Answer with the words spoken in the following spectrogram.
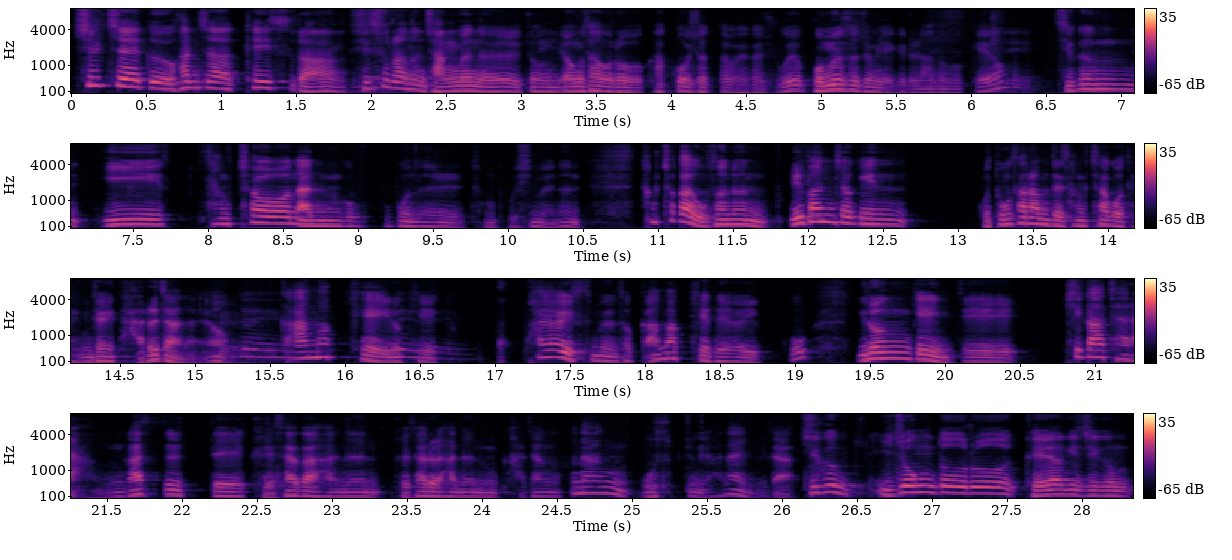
실제 그 환자 케이스랑 시술하는 장면을 좀 영상으로 갖고 오셨다고 해가지고요. 보면서 좀 얘기를 나눠볼게요. 지금 이 상처 난거 부분을 좀 보시면은 상처가 우선은 일반적인 보통 사람들 상처하고 굉장히 다르잖아요. 네. 까맣게 이렇게 폭 파여 있으면서 까맣게 되어 있고 이런 게 이제 피가 잘 안 갔을 때 괴사가 하는 괴사를 하는 가장 흔한 모습 중에 하나입니다. 지금 이 정도로 궤약이 지금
